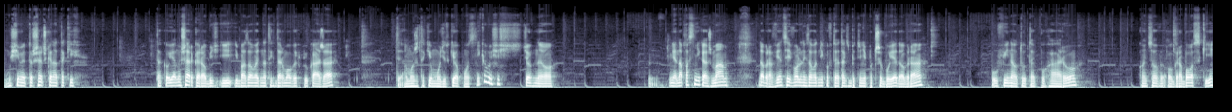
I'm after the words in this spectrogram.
Musimy troszeczkę na takich taką januszerkę robić i, i bazować na tych darmowych piłkarzach. Ty, a może takiego młodziutkiego pomocnika by się ściągnęło? Nie, napastnika już mam. Dobra, więcej wolnych zawodników to ja tak zbytnio nie potrzebuję, dobra. Półfinał tutaj Pucharu. Końcowy o Grabowski.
